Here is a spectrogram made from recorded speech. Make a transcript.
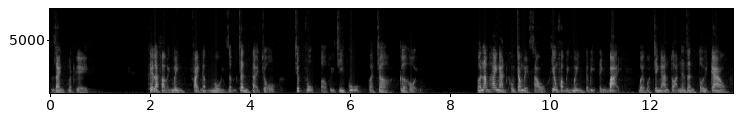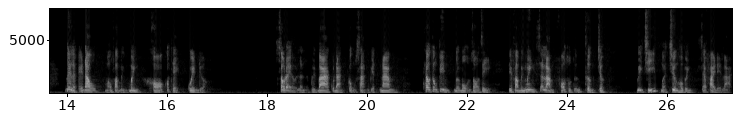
giành mất ghế. Thế là Phạm Bình Minh phải ngậm ngồi dậm chân tại chỗ, chức vụ ở vị trí cũ và chờ cơ hội. Vào năm 2016, khi ông Phạm Bình Minh đã bị đánh bại bởi một tranh án tòa án nhân dân tối cao, đây là cái đau mà ông Phạm Bình Minh khó có thể quên được. Sau đại hội lần thứ 13 của Đảng Cộng sản Việt Nam, theo thông tin nội bộ dò dỉ, thì Phạm Bình Minh sẽ làm Phó Thủ tướng Thường trực, vị trí mà Trương Hòa Bình sẽ phải để lại.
